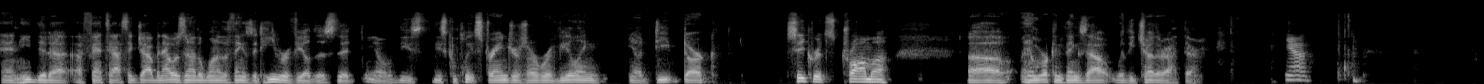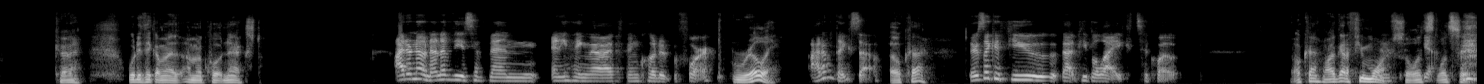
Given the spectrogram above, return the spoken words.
and he did a, a, fantastic job. And that was another one of the things that he revealed is that you know these these complete strangers are revealing you know deep dark secrets, trauma, uh, and working things out with each other out there. Yeah. Okay. What do you think I'm gonna I'm gonna quote next? I don't know. None of these have been anything that I've been quoted before. Really? I don't think so. Okay. There's like a few that people like to quote. Okay. Well, I've got a few more. So let's yeah. let's see.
